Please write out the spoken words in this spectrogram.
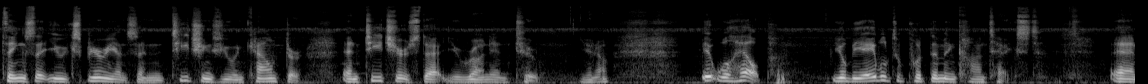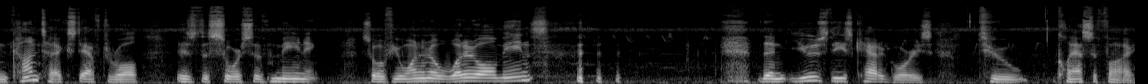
things that you experience and teachings you encounter and teachers that you run into, you know. It will help. You'll be able to put them in context. And context, after all, is the source of meaning. So if you want to know what it all means, then use these categories to classify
